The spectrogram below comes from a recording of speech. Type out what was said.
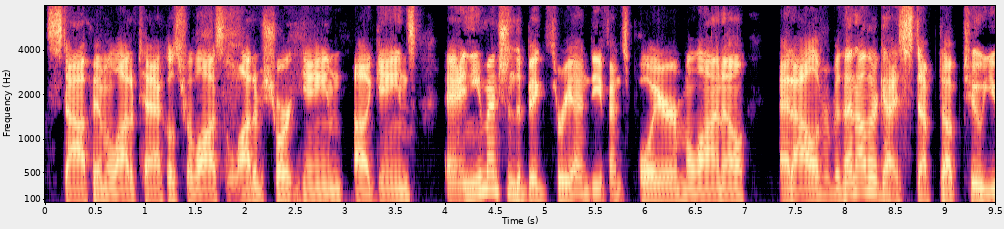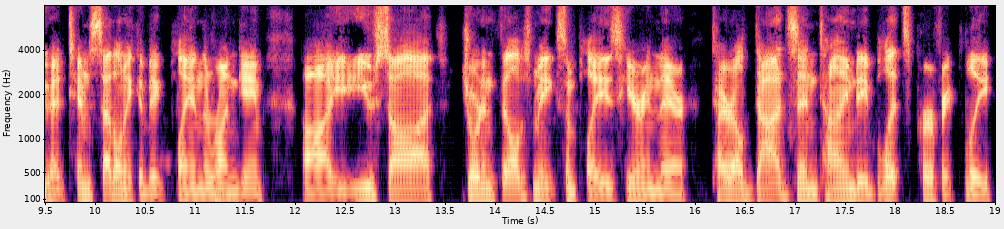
stop him. A lot of tackles for loss, a lot of short game uh, gains. And you mentioned the big three on defense: Poyer, Milano, Ed Oliver. But then other guys stepped up too. You had Tim Settle make a big play in the run game. Uh, you saw Jordan Phillips make some plays here and there. Tyrel Dodson timed a blitz perfectly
